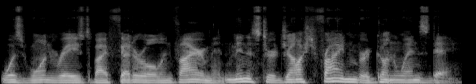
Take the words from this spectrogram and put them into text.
was one raised by Federal Environment Minister Josh Frydenberg on Wednesday.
